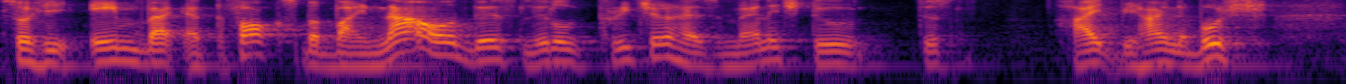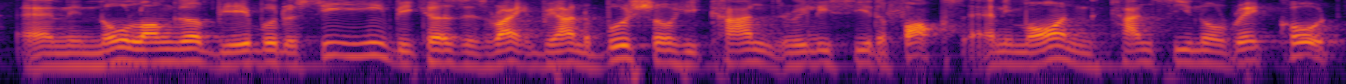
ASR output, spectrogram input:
So he aimed back at the fox, but by now this little creature has managed to just hide behind a bush and he no longer be able to see because it's right behind the bush, so he can't really see the fox anymore and can't see no red coat.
